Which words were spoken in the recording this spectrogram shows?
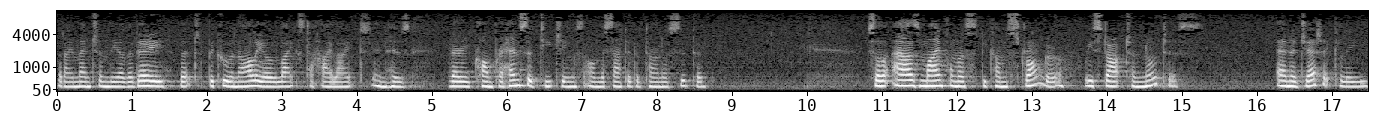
that I mentioned the other day that Bhikkhu Analayo likes to highlight in his very comprehensive teachings on the Satipatthana Sutta. So as mindfulness becomes stronger, we start to notice energetically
